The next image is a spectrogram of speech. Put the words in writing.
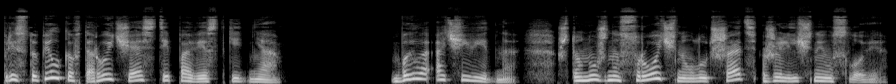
приступил ко второй части повестки дня. Было очевидно, что нужно срочно улучшать жилищные условия.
